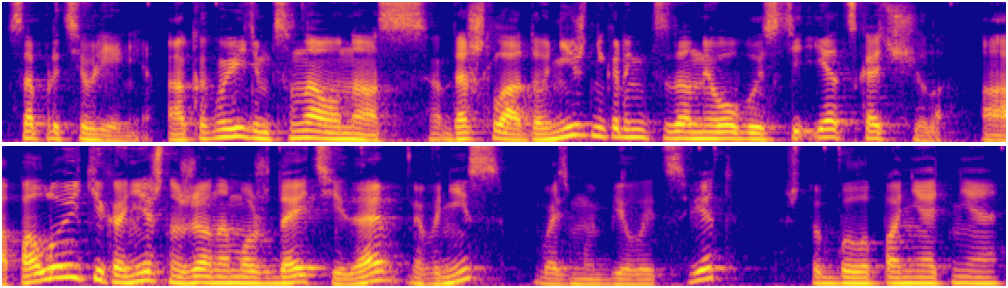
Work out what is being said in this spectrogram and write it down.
сопротивления. А как мы видим, цена у нас дошла до нижней границы данной области и отскочила. А по логике, конечно же, она может дойти, да, вниз. Возьму белый цвет, чтобы было понятнее.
